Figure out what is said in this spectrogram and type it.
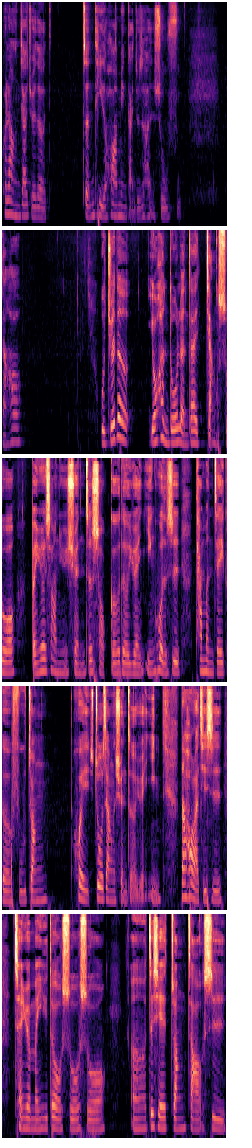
会让人家觉得整体的画面感就是很舒服。然后我觉得有很多人在讲说本月少女选这首歌的原因，或者是他们这个服装会做这样的选择原因。那后来其实成员们也都有说说，呃，这些妆造是。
